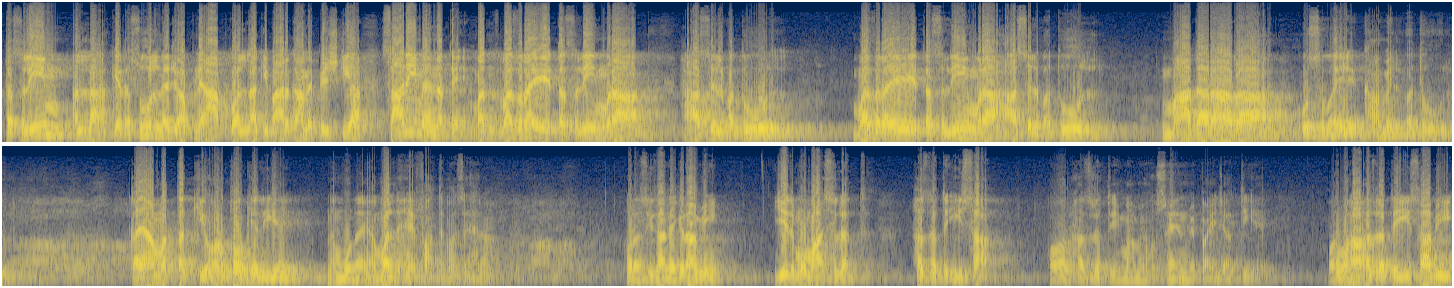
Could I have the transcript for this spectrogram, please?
تسلیم اللہ کے رسول نے جو اپنے آپ کو اللہ کی بارگاہ میں پیش کیا، ساری محنتیں مزر تسلیم را حاصل بطول۔ مزر تسلیم را حاصل بطول۔ مادرا را اس وے کامل بطول۔ قیامت تک کی عورتوں کے لیے نمونہ عمل ہے فاطمہ زہرا۔ اور عزیزان گرامی، یہ مماثلت حضرت عیسیٰ اور حضرت امام حسین میں پائی جاتی ہے۔ اور وہاں حضرت عیسیٰ بھی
